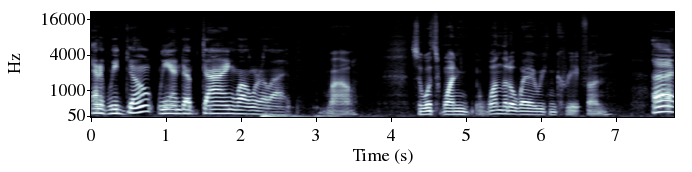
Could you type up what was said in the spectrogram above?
And if we don't, we end up dying while we're alive. wow. So what's one one little way we can create fun? Uh,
